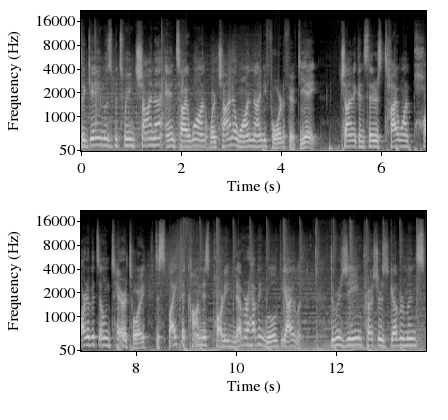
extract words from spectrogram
The game was between China and Taiwan, where China won 94 to 58. China considers Taiwan part of its own territory, despite the Communist Party never having ruled the island. The regime pressures governments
